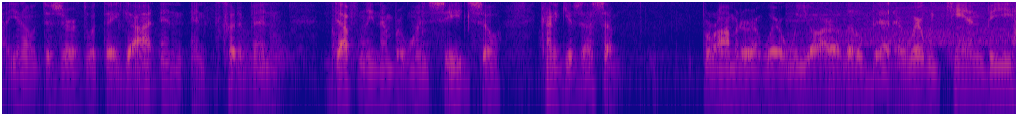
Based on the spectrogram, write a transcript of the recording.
uh, you know, deserved what they got, and and could have been definitely number one seeds. So, kind of gives us a barometer of where we are a little bit, or where we can be.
